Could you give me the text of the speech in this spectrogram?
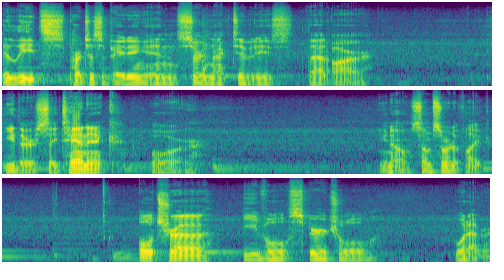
elites participating in certain activities that are either satanic or you know some sort of like ultra evil spiritual whatever.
